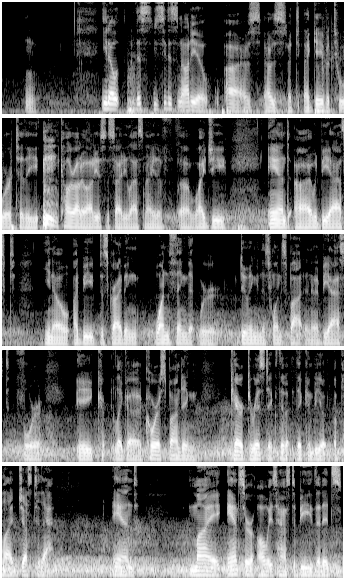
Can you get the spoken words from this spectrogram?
You know, this you see this in audio. Uh, I was I was I gave a tour to the Colorado Audio Society last night of uh, YG, and uh, I would be asked, you know, I'd be describing one thing that we're doing in this one spot, and I would be asked for a like a corresponding characteristic that that can be applied just to that, and my answer always has to be that it's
